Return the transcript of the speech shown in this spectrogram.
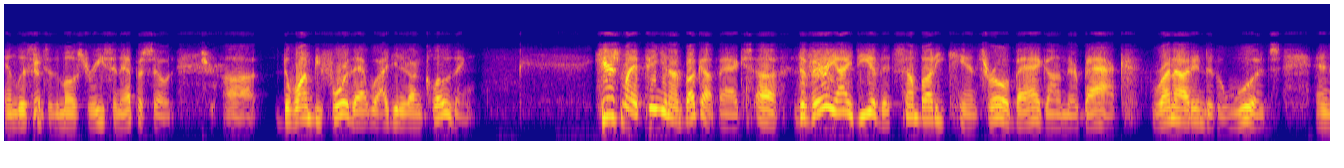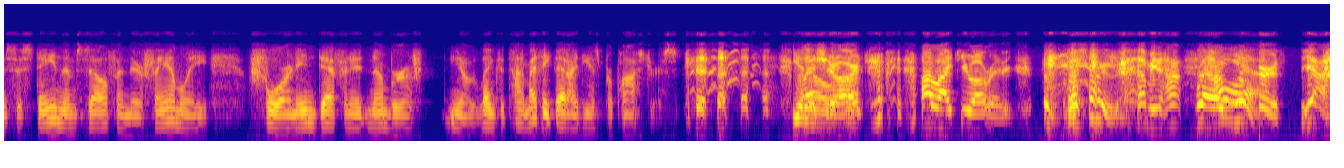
and listen Yep. to the most recent episode. Uh, the one before that, well, I did it on clothing. Here's my opinion on bug out bags. Uh, the very idea that somebody can throw a bag on their back, run out into the woods, and sustain themselves and their family for an indefinite number of you know length of time, I think that idea is preposterous. You Bless know, your heart. I like you already. That's true. I mean, how, Well, how yeah. on earth? Yeah.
